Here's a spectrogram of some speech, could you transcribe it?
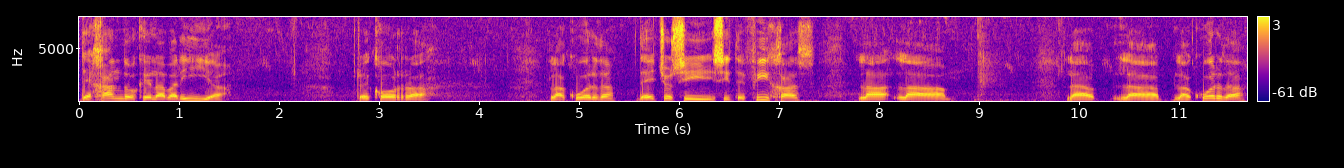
dejando que la varilla recorra la cuerda. De hecho, si, si te fijas, la, la, la, la cuerda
